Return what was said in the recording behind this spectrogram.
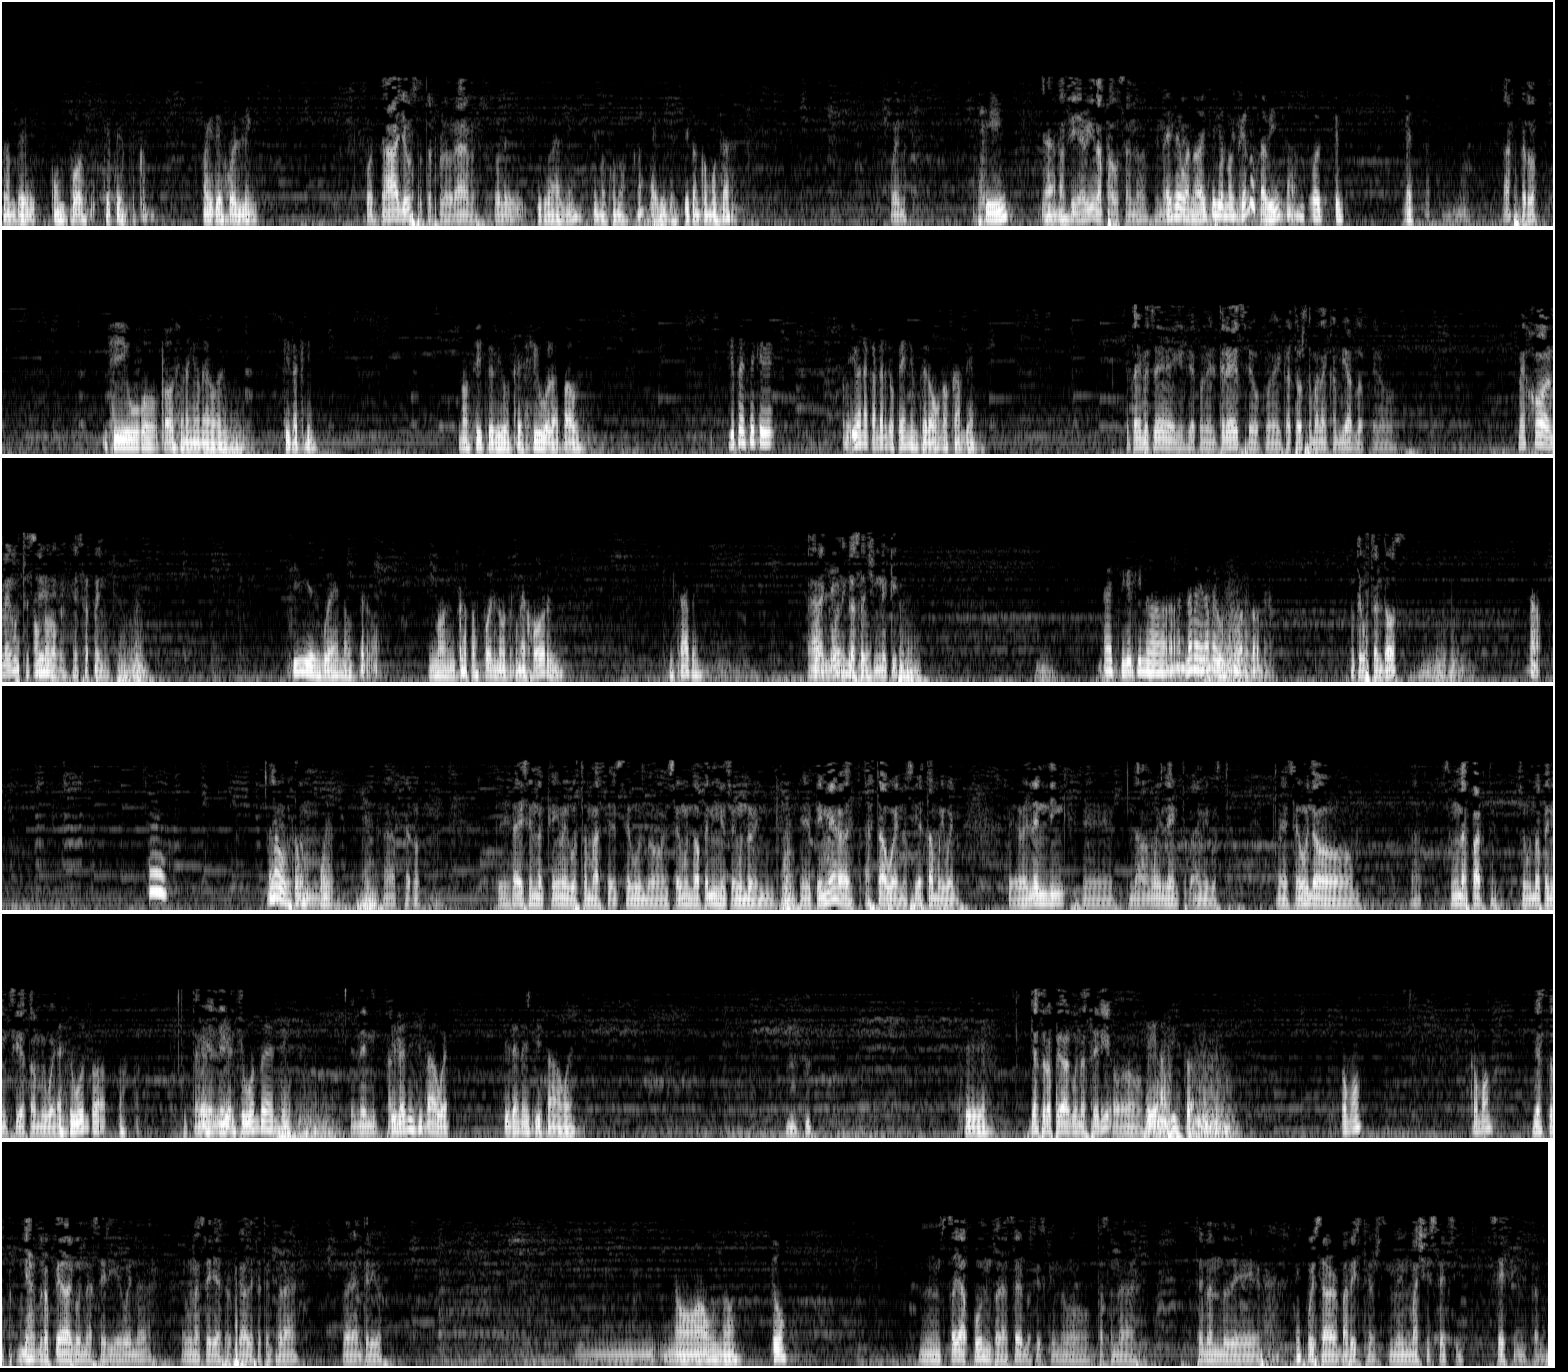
donde un post que te explica. Ahí dejo el link. Pues Ah, yo uso otro programa. eso le sirva a alguien que no conozca. Ahí te explican cómo usar. Bueno, Sí. Ah. ah, sí, había una pausa, ¿no? En Ese, bueno, ese yo no, yo no sabía. Me- Ah, perdón. Sí, hubo pausa en Año Nuevo, Kill. No, sí, te digo que sí hubo la pausa. Yo pensé que iban a cambiar de opinion, pero aún no cambian. Yo también pensé que con el 13 o con el 14 van a cambiarlo, pero... Mejor, me gusta ese, Aún no. esa penca. Sí, es bueno, pero no, capaz ponen otro mejor y, y saben. Ah, como en el caso de Shingeki. Ah, Shingeki no, no, me, no me gustó el otro. ¿No te gustó el 2? No. Eh, no me me gustó gustó muy. Ah, perdón. Te estaba diciendo que a mí me gustó más el segundo, el segundo opening y el segundo ending. El primero ha ha estado bueno, sí, está muy bueno. Pero el ending, eh, no, muy lento para mi gusto. El segundo, la segunda parte, segundo opening sí está muy bueno. El segundo. También el, el, y el segundo ending. el ending Y el también. ending sí estaba bueno. Y el ending sí estaba bueno. Ujú. Sí. ¿Ya has dropeado alguna serie o Eh, ¿Has visto? ¿Cómo? ¿Cómo? ya has, ya has dropeado alguna serie buena? ¿Alguna serie has dropeado de esta temporada o de la anterior? No, aún no. ¿Tú? Mm, estoy a punto de hacerlo si es que no pasa nada. Estoy hablando de Wizard Barristers, Men Mashi Sexy. Sexy, perdón.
